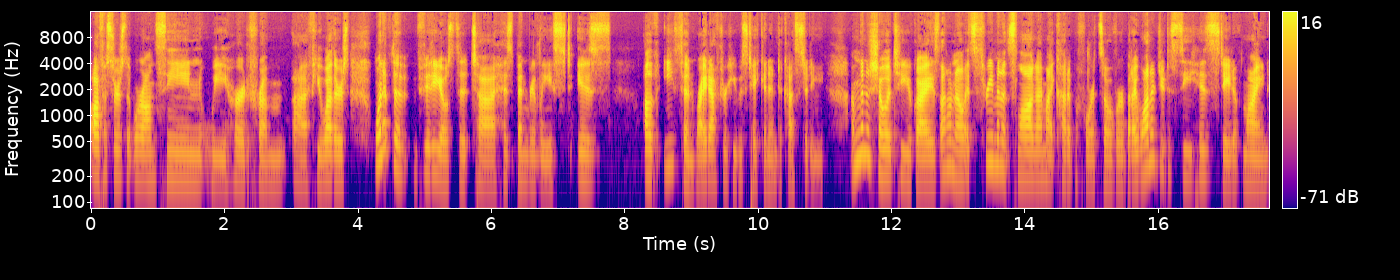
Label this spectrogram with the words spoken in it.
officers that were on scene. We heard from uh, a few others. One of the videos that uh, has been released is of Ethan right after he was taken into custody. I'm going to show it to you guys. I don't know, it's three minutes long. I might cut it before it's over, but I wanted you to see his state of mind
